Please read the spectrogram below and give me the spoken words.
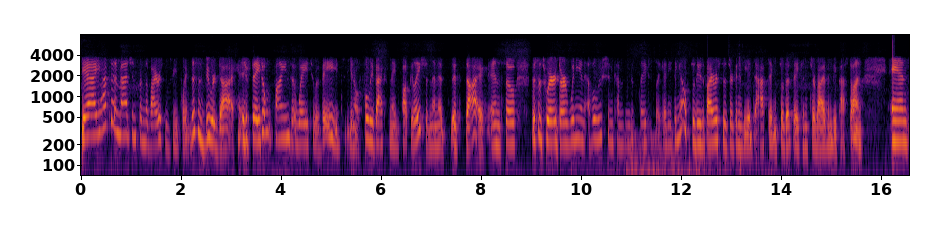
Yeah, you have to imagine from the virus's viewpoint, this is do or die. If they don't find a way to evade, you know, a fully vaccinated population, then it's it's die. And so this is where Darwinian evolution comes into play, just like anything else. So these viruses are going to be adapting so that they can survive and be passed on. And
